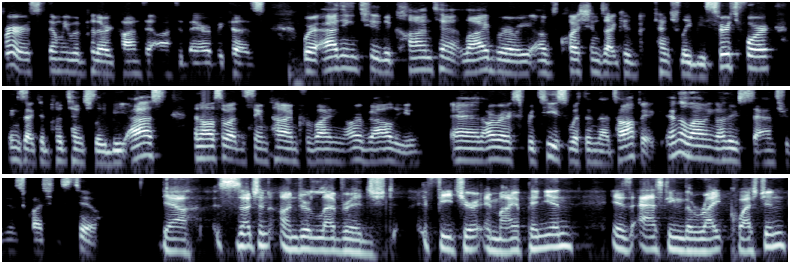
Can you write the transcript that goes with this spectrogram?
first, then we would put our content onto there because we're adding to the content library of questions that could potentially be searched for, things that could potentially be asked, and also at the same time providing our value and our expertise within that topic and allowing others to answer those questions too. Yeah, such an underleveraged feature, in my opinion, is asking the right question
